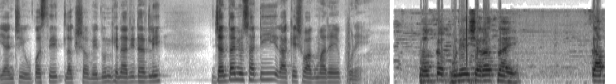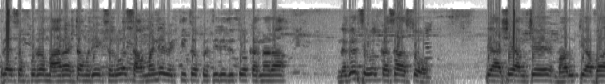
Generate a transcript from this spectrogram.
यांची उपस्थित लक्ष वेधून घेणारी ठरली. जनता न्यूजसाठी राकेश वाघमारे पुणे. फक्त पुणे शहरात नाही तर आपल्या संपूर्ण महाराष्ट्रामध्ये एक सर्वसामान्य व्यक्तीचं प्रतिनिधित्व करणारा नगरसेवक कसा असतो? ते असे आमचे मारुती आबा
